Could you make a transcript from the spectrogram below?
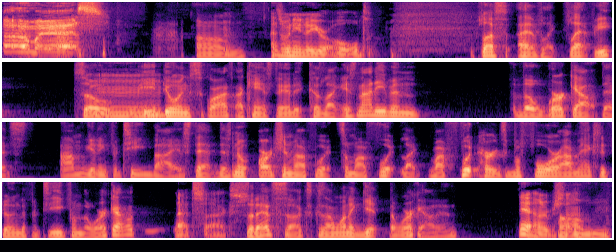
Oh my ass. Um, That's when you know you're old. plus I have like flat feet, so me Mm. doing squats, I can't stand it because like it's not even the workout that's I'm getting fatigued by. It's that there's no arch in my foot, so my foot like my foot hurts before I'm actually feeling the fatigue from the workout. That sucks. So that sucks because I want to get the workout in. yeah, hundred percent. Um,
